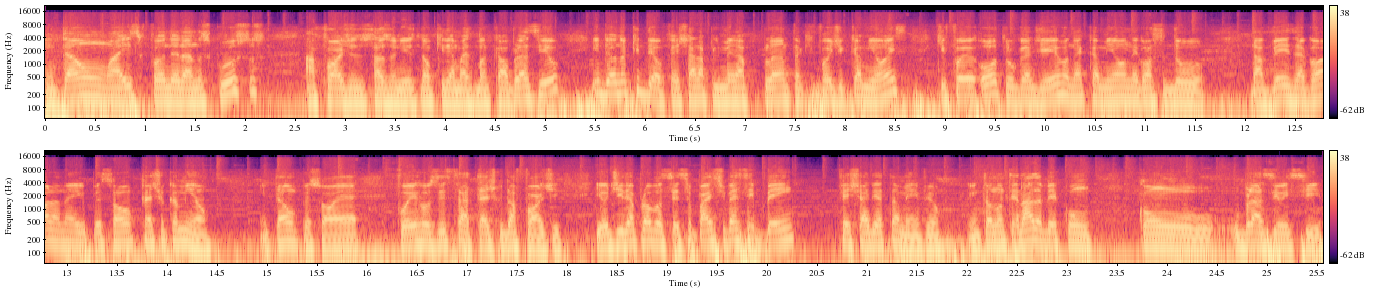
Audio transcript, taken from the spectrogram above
Então, aí isso foi onerando os custos. A Ford dos Estados Unidos não queria mais bancar o Brasil e deu no que deu. Fecharam a primeira planta que foi de caminhões, que foi outro grande erro, né? Caminhão, é um negócio do da vez agora, né? E o pessoal fecha o caminhão. Então, pessoal, é foi erros estratégicos da Ford. E eu diria para você, se o país estivesse bem, fecharia também, viu? Então não tem nada a ver com com o, o Brasil em si.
